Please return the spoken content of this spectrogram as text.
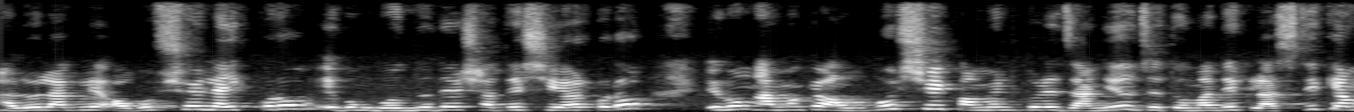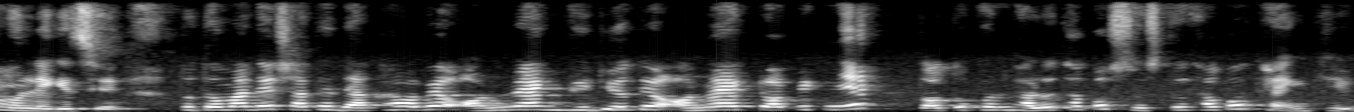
ভালো লাগলে অবশ্যই লাইক করো এবং বন্ধুদের সাথে শেয়ার করো এবং আমাকে অবশ্যই কমেন্ট করে জানিও যে তোমাদের ক্লাসটি কেমন লেগেছে। তো তোমাদের সাথে দেখা হবে অন্য এক ভিডিওতে অন্য এক টপিক নিয়ে। ততক্ষণ ভালো থাকো, সুস্থ থাকো থ্যাংক ইউ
